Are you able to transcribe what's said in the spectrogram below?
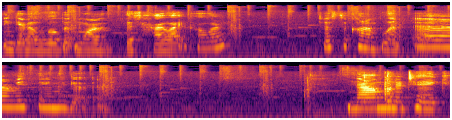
and get a little bit more of this highlight color. Just to kind of blend everything together. Now I'm going to take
